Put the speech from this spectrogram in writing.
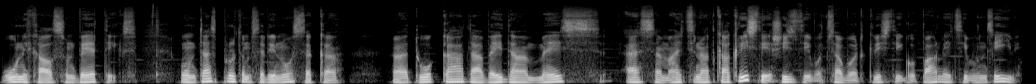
unikāls un vērtīgs. Un tas, protams, arī nosaka to, kādā veidā mēs esam aicināti kā kristieši izdzīvot savu kristīgo pārliecību un dzīvi.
